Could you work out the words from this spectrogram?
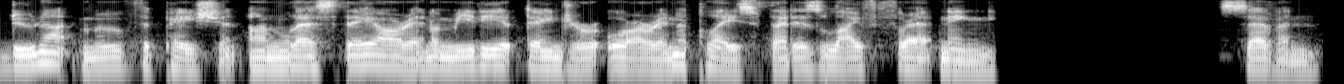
Do not move the patient unless they are in immediate danger or are in a place that is life-threatening. 7.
